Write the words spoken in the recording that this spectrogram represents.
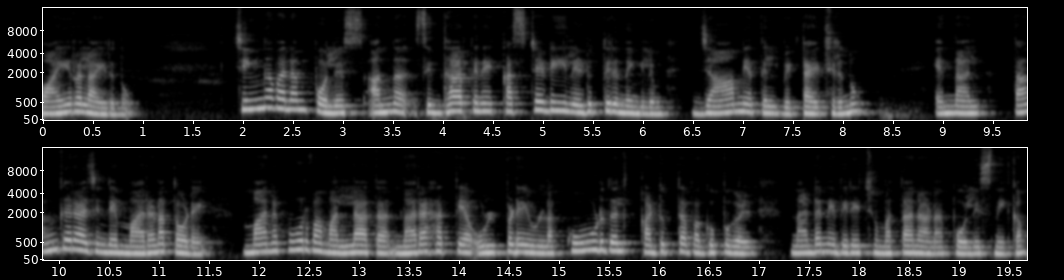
വൈറലായിരുന്നു. ചിങ്ങവനം പോലീസ് അന്ന് സിദ്ധാർത്ഥിനെ കസ്റ്റഡിയിലെടുത്തിരുന്നെങ്കിലും ജാമ്യത്തിൽ വിട്ടയച്ചിരുന്നു. എന്നാൽ തങ്കരാജിന്റെ മരണത്തോടെ മനപൂർവമല്ലാത്ത നരഹത്യ ഉൾപ്പെടെയുള്ള കൂടുതൽ കടുത്ത വകുപ്പുകൾ നടനെതിരെ ചുമത്താനാണ് പോലീസ് നീക്കം.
